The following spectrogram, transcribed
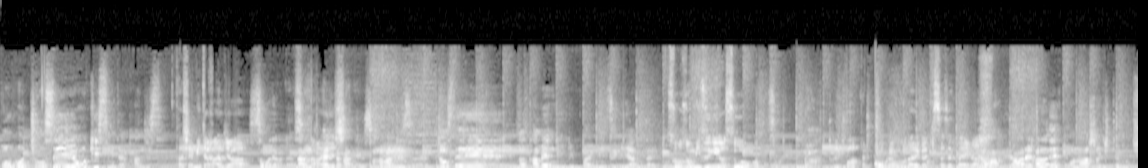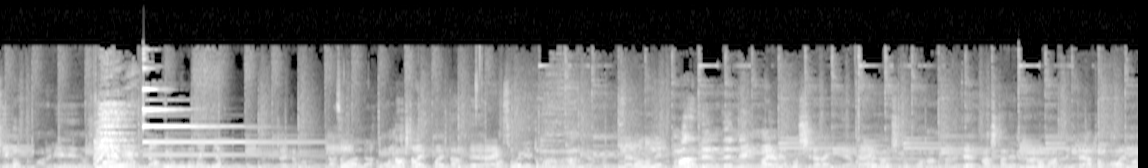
ほぼ女性用キスみたいな感じですよね。確かに見た感じはそうだよね。そんな感じでしたね。そんな感じですよね、女性のためにいっぱい水着やったりとか。そうそう水着がすごい多かったそういっぱいあっぱいあったね。俺も誰か着させたいな。いやいやあれからね女の人来てもティーバッグ丸見えの人えー、なんで呼んでくれないんだよ。ゃめちゃちゃいたかなあそうなんだ。女の人がいっぱいいたんで、はい。まあ、そういうところなのかなみたいな感じなるほどね。まだ全然ねマイアミのこと知らないんで、まあ、はいこれからちょっとご飯食べて明日ねいろいろ回ってみたいなと思いま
